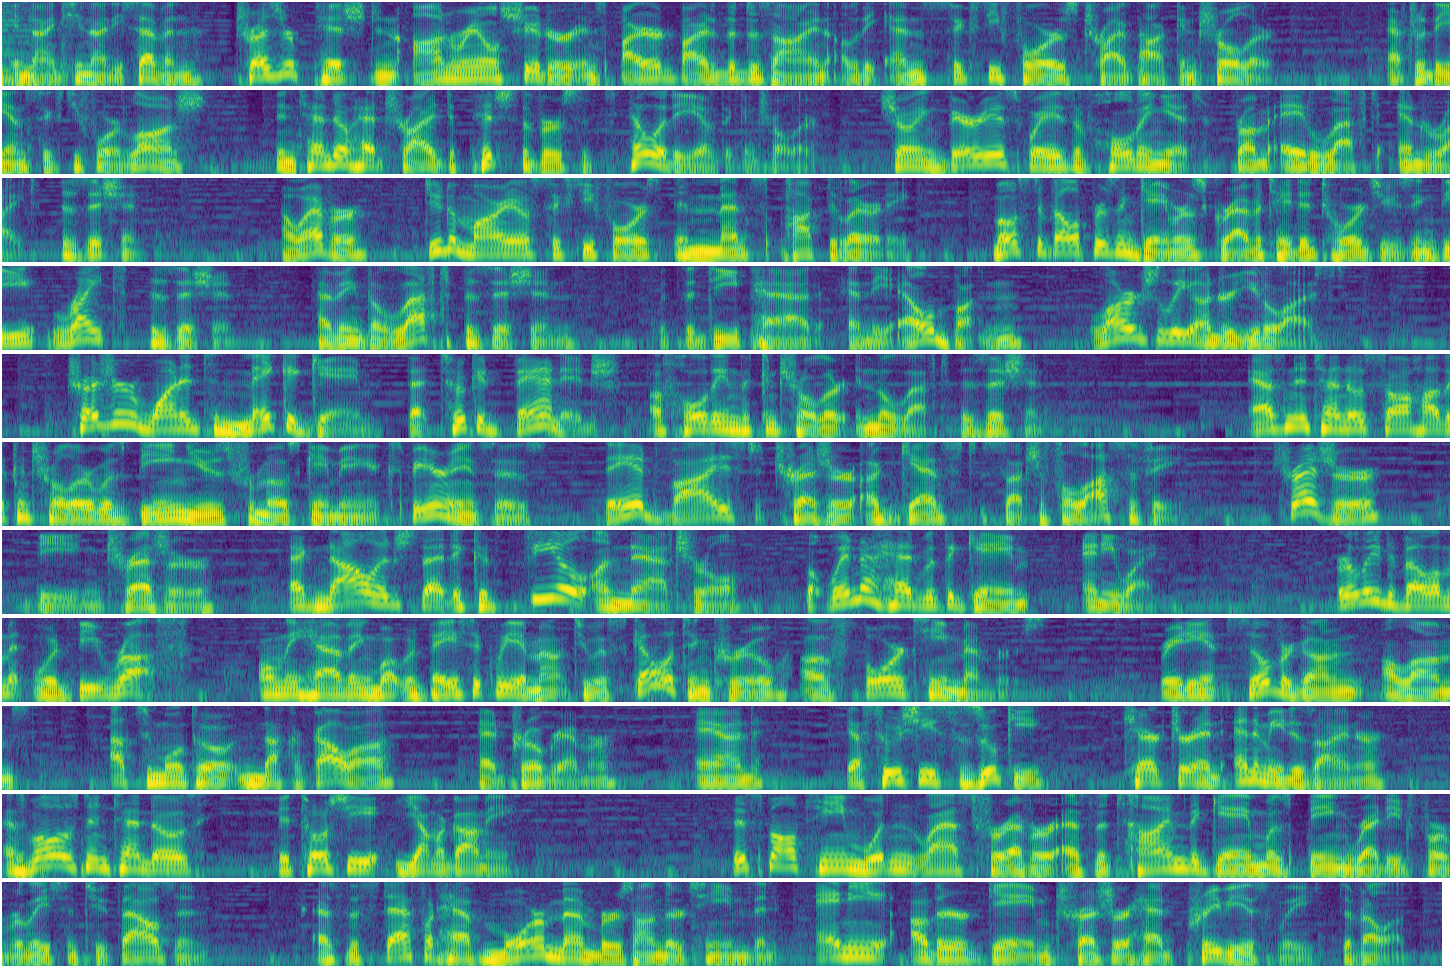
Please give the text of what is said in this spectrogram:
In 1997, Treasure pitched an on rail shooter inspired by the design of the N64's tripod controller. After the N64 launched, Nintendo had tried to pitch the versatility of the controller, showing various ways of holding it from a left and right position. However, due to Mario 64's immense popularity, most developers and gamers gravitated towards using the right position, having the left position, with the D pad and the L button, largely underutilized. Treasure wanted to make a game that took advantage of holding the controller in the left position. As Nintendo saw how the controller was being used for most gaming experiences, they advised Treasure against such a philosophy. Treasure, being Treasure, acknowledged that it could feel unnatural, but went ahead with the game anyway. Early development would be rough, only having what would basically amount to a skeleton crew of four team members. Radiant Silvergun alums Atsutomo Nakagawa, head programmer, and Yasushi Suzuki, character and enemy designer, as well as Nintendo's Hitoshi Yamagami. This small team wouldn't last forever as the time the game was being readied for release in 2000, as the staff would have more members on their team than any other game Treasure had previously developed.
